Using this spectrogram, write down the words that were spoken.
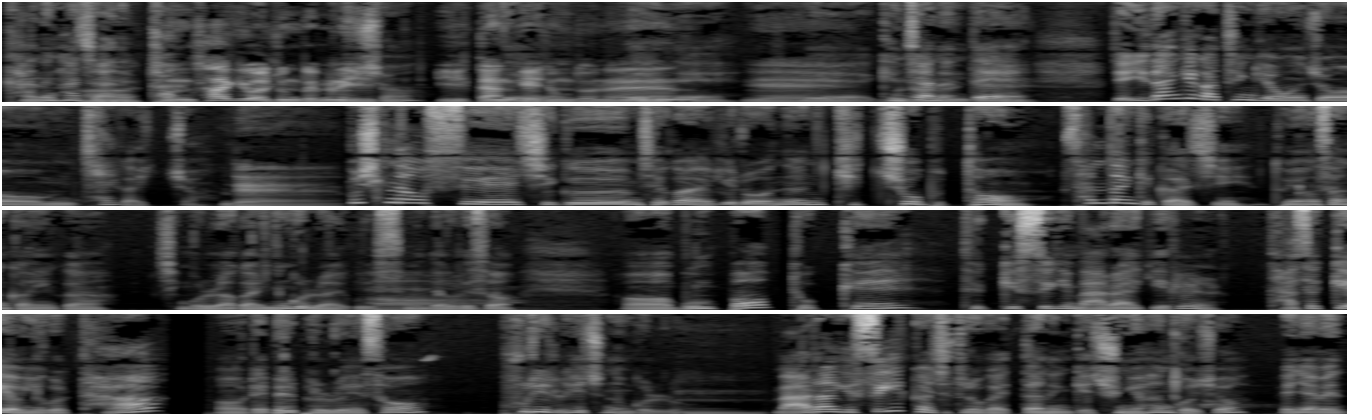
가능하지 아, 않을까. 총 4개월 정도면 그렇죠. 1, 단계 네. 정도는 네 네. 예, 네, 괜찮은데. 이제 2단계 같은 경우는 좀 차이가 있죠. 네. 푸시킨하우스에 지금 제가 알기로는 기초부터 3단계까지 동영상 강의가 지금 올라가 있는 걸로 알고 있습니다. 아. 그래서 어, 문법, 독해, 듣기, 쓰기, 말하기를 다섯 개 영역을 다 어, 레벨별로 해서 풀이를 해주는 걸로. 음, 말하기 쓰기까지 들어가 있다는 게 중요한 거죠. 왜냐하면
